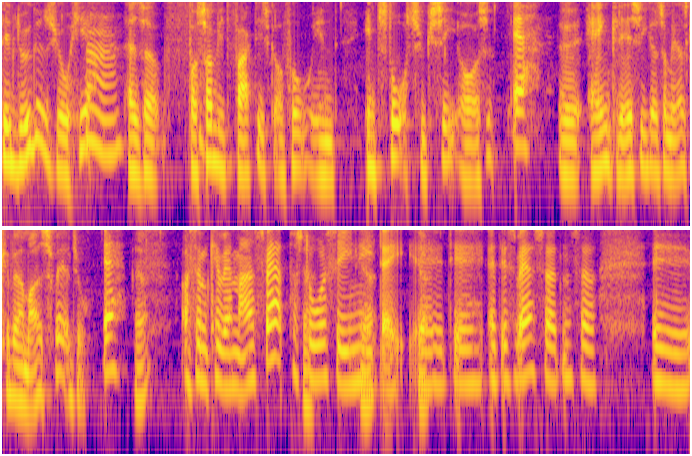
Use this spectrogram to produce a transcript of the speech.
det lykkedes jo her, mm. altså for så vidt faktisk at få en, en stor succes også ja. øh, af en klassiker, som ellers kan være meget svært jo. Ja, ja. og som kan være meget svært på store ja. scener ja. i dag. Ja. Øh, det er desværre sådan, så øh,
